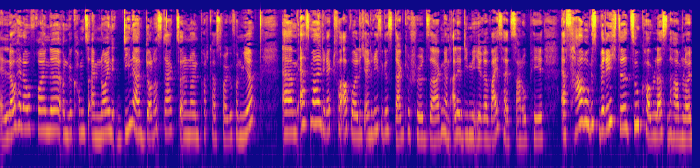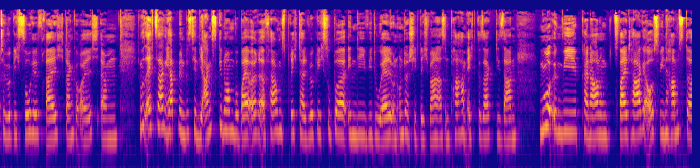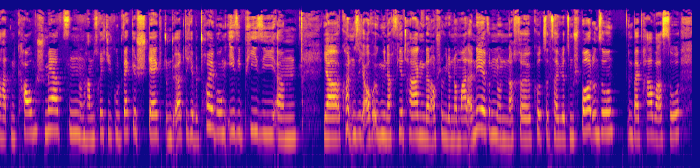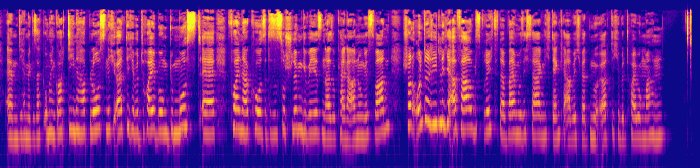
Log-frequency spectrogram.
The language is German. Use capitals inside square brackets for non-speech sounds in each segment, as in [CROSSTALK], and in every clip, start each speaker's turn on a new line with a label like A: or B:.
A: Hello, hello, Freunde, und willkommen zu einem neuen Dina Donnerstag, zu einer neuen Podcast-Folge von mir. Ähm, erstmal direkt vorab wollte ich ein riesiges Dankeschön sagen an alle, die mir ihre Weisheitszahn-OP Erfahrungsberichte zukommen lassen haben. Leute, wirklich so hilfreich. Danke euch. Ähm, ich muss echt sagen, ihr habt mir ein bisschen die Angst genommen, wobei eure Erfahrungsberichte halt wirklich super individuell und unterschiedlich waren. Also ein paar haben echt gesagt, die sahen nur irgendwie, keine Ahnung, zwei Tage aus wie ein Hamster, hatten kaum Schmerzen und haben es richtig gut weggesteckt und örtliche Betäubung, easy peasy. Ähm, ja, konnten sich auch irgendwie nach vier Tagen dann auch schon wieder normal ernähren und nach äh, kurzer Zeit wieder zum Sport und so und bei Paar war es so, ähm, die haben mir gesagt, oh mein Gott, Dina, bloß nicht örtliche Betäubung, du musst äh, Vollnarkose, das ist so schlimm gewesen. Also keine Ahnung, es waren schon unterschiedliche Erfahrungsberichte dabei, muss ich sagen. Ich denke aber, ich werde nur örtliche Betäubung machen.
